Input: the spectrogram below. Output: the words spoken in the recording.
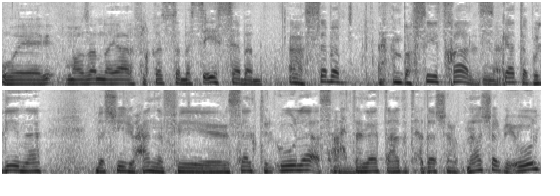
ومعظمنا يعرف القصة بس إيه السبب؟ آه السبب بسيط خالص. نعم. كتبوا لنا بشير يوحنا في رسالته الأولى أصحاح 3 عدد 11 و 12 بيقول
